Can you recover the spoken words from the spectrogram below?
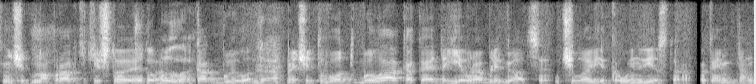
значит, на практике что, это? было? Как было? Да. Значит, вот была какая-то еврооблигация у человека, у инвестора, какая-нибудь там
